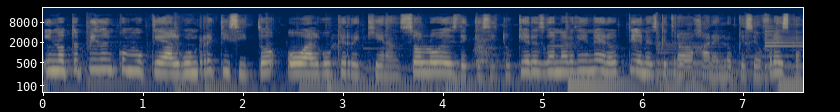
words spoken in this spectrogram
y no te piden como que algún requisito o algo que requieran, solo es de que si tú quieres ganar dinero tienes que trabajar en lo que se ofrezca.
